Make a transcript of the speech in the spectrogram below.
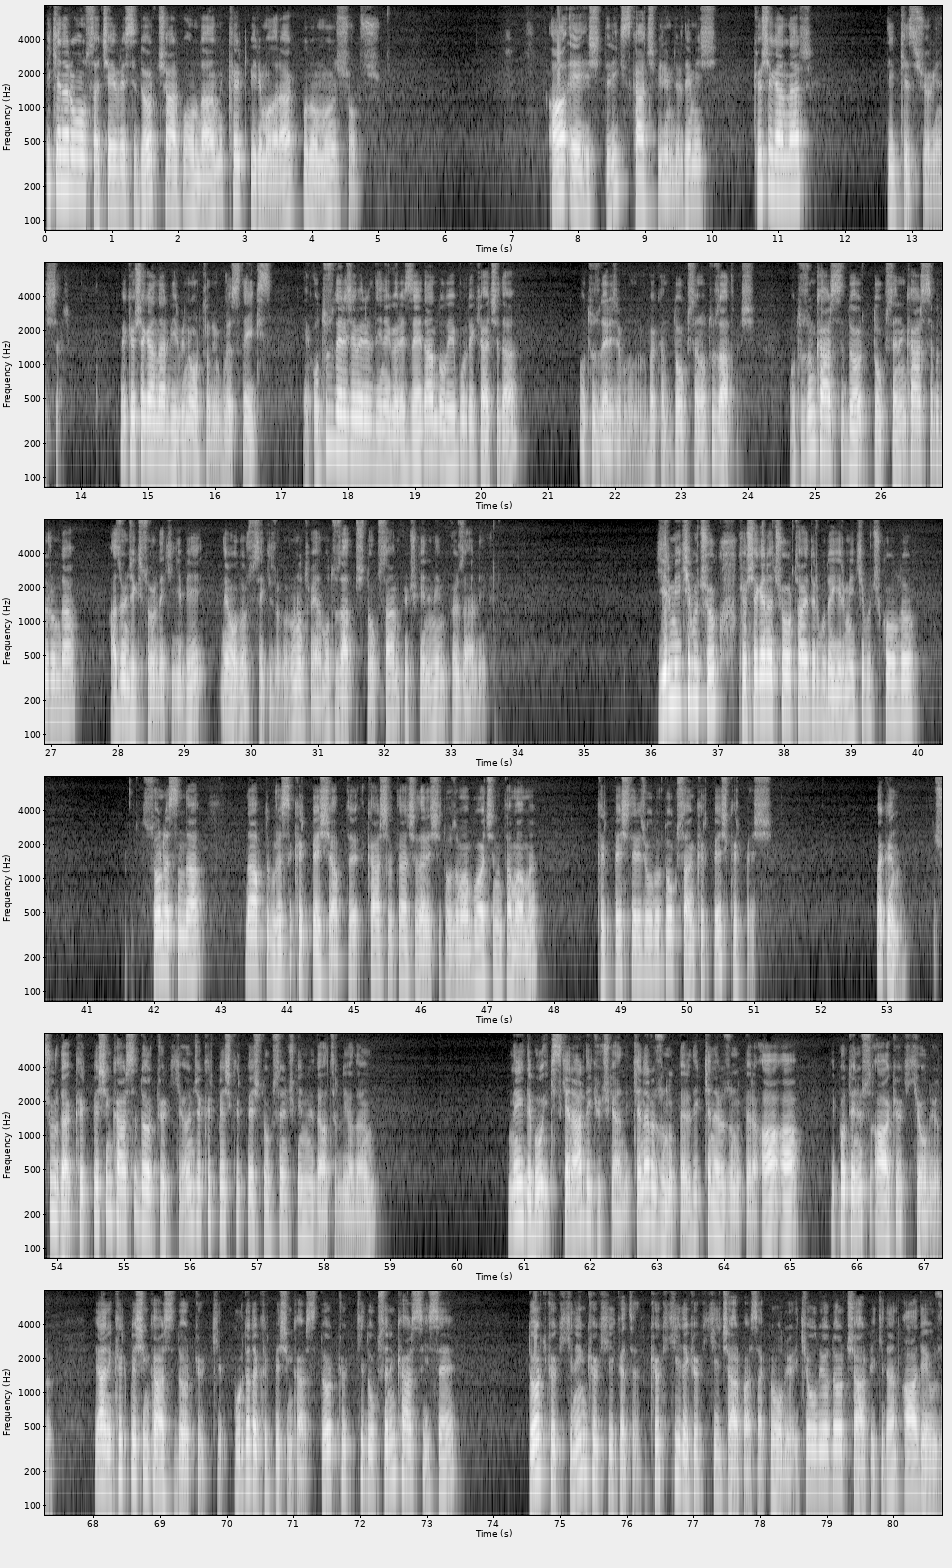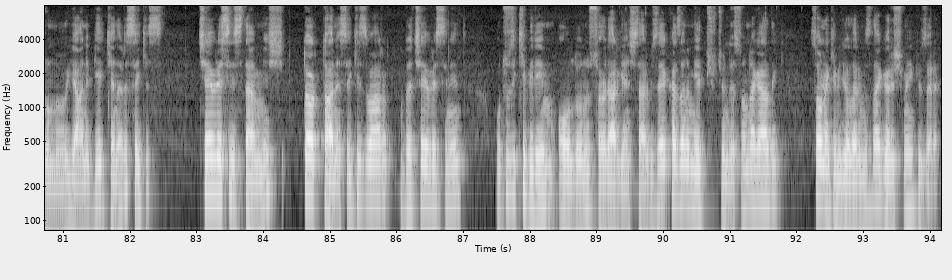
Bir kenarı 10 ise çevresi 4 çarpı 10'dan 40 birim olarak bulunmuş olur. AE eşittir x kaç birimdir demiş. Köşegenler dik kesişiyor gençler. Ve köşegenler birbirini ortalıyor. Burası da x. E, 30 derece verildiğine göre z'den dolayı buradaki açıda 30 derece bulunur. Bakın 90, 30, 60. 30'un karşısı 4, 90'ın karşısı bu durumda. Az önceki sorudaki gibi ne olur? 8 olur. Unutmayalım 30, 60, 90 üçgeninin özelliğini. 22,5 köşegen açı ortaydır. Bu da 22,5 oldu. Sonrasında ne yaptı? Burası 45 yaptı. Karşılıklı açılar eşit. O zaman bu açının tamamı 45 derece olur. 90, 45, 45. Bakın şurada 45'in karşısı 4 kök 2. Önce 45 45 90 üçgenini de hatırlayalım. Neydi bu? İkizkenar dik üçgendi. Kenar uzunlukları, dik kenar uzunlukları AA, hipotenüs A kök 2 oluyordu. Yani 45'in karşısı 4 kök 2. Burada da 45'in karşısı 4 kök 2. 90'ın karşısı ise 4 kök 2'nin kök 2 katı. Kök 2 ile kök 2'yi çarparsak ne oluyor? 2 oluyor. 4 çarpı 2'den AD uzunluğu yani bir kenarı 8. Çevresi istenmiş. 4 tane 8 var. Bu da çevresinin 32 birim olduğunu söyler gençler bize. Kazanım 73'ün de sonuna geldik. Sonraki videolarımızda görüşmek üzere.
